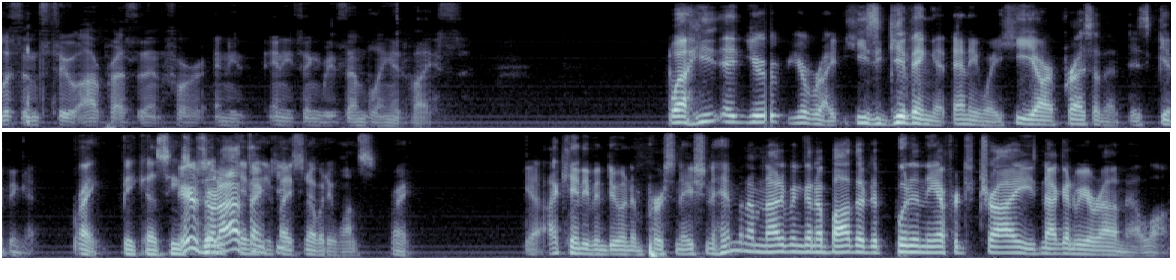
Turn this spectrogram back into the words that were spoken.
listens to our president for any anything resembling advice. Well, he uh, you're you're right. He's giving it anyway. He, our president, is giving it. Right, because he's Here's what I giving think you- advice nobody wants. Right. Yeah, I can't even do an impersonation of him, and I'm not even going to bother to put in the effort to try. He's not going to be around that long.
